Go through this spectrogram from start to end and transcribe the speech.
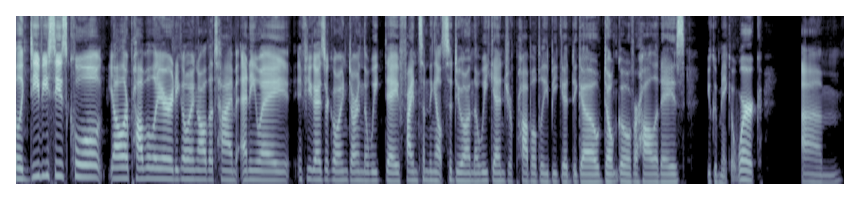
So like DVC is cool. Y'all are probably already going all the time anyway. If you guys are going during the weekday, find something else to do on the weekend. You'll probably be good to go. Don't go over holidays. You can make it work. Um,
